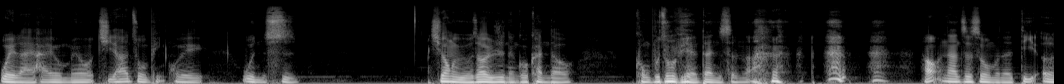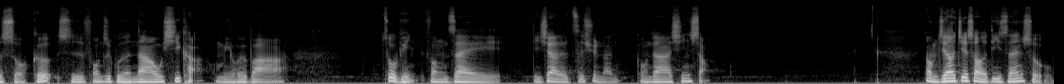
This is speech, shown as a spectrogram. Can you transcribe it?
未来还有没有其他作品会问世。希望有朝一日能够看到恐怖作品的诞生啊！好，那这是我们的第二首歌，是风之谷的纳乌西卡。我们也会把作品放在底下的资讯栏，供大家欣赏。那我们今天要介绍的第三首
